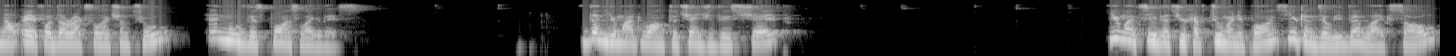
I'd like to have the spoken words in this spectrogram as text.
Now A for direct selection tool and move these points like this. Then you might want to change this shape. You might see that you have too many points, you can delete them like so.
